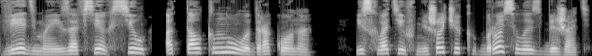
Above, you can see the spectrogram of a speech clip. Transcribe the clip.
Ведьма изо всех сил оттолкнула дракона и, схватив мешочек, бросилась бежать.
